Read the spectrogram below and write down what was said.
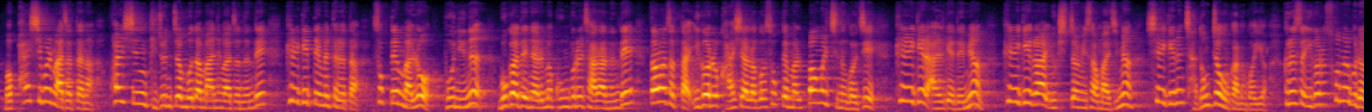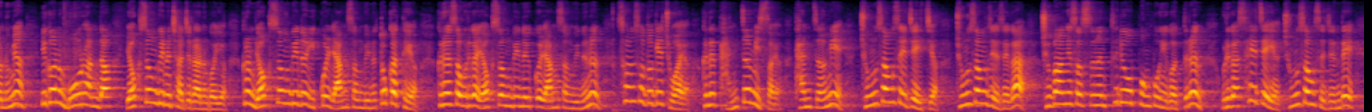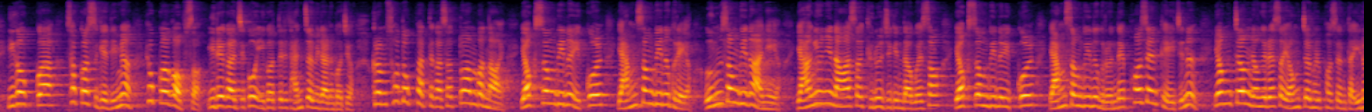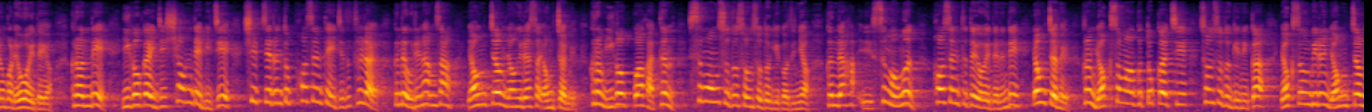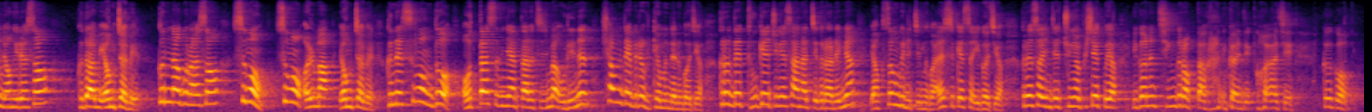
뭐 80을 맞았다나 훨씬 기준점보다 많이 맞았는데 필기 때문에 틀렸다. 속된 말로 본인은 뭐가 되냐면 공부를 잘하는데 떨어졌다. 이거를 과시하려고 속 된말 뻥을 치는 거지. 필기를 알게 되면 필기가 60점 이상 맞으면 실기는 자동적으로 가는 거예요. 그래서 이거를 손을 그려놓으면 이거는 뭘 한다? 역성비누 찾으라는 거예요. 그럼 역성비누 equal 양성비누 똑같아요. 그래서 우리가 역성비누 equal 양성비누는 손 소독에 좋아요. 근데 단점이 있어요. 단점이 중성세제 있죠. 중성세제가 주방에서 쓰는 트리오퐁퐁 이것들은 우리가 세제예요. 중성세제인데 이것과 섞어 쓰게 되면 효과가 없어. 이래가지고 이것들이 단점이라는 거죠. 그럼 소독 파트 가서 또 한 번 나와요. 역성비누 equal 양성비누 그래요. 음성비누 아니에요. 양이온이 나와서 균을 죽인다고 해서 역성비누 equal 양성비누 그런데 percentage는 0.01에서 0.1% 이런 걸 외워야 돼요. 그런데 이거가 이제 시험 대비지 실제는 또 퍼센테이지도 틀려요. 근데 우리는 항상 0.01에서 0.1 그럼 이것과 같은 승홍수도 손소독이거든요. 근데 승홍은 퍼센트도 외워야 되는데 0.1 그럼 역성하고 똑같이 손소독이니까 역성비는 0.01에서 그 다음에 0.1 끝나고 나서 승홍, 승홍 얼마? 0.1 근데 승홍도 어디다 쓰느냐에 따라 지지만 우리는 시험 대비를 그렇게 하면 되는 거죠 그런데 두 개 중에서 하나 찍으라면 역성비를 찍는 거알수 있겠어 이거죠 그래서 이제 중요 표시했고요. 이거는 징그럽다 그러니까 이제 꺼야지. 끄고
